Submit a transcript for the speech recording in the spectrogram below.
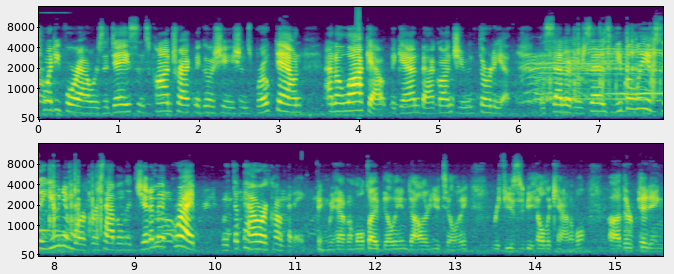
24 hours a day since contract negotiations broke down and a lockout began back on June 30th. The senator says he believes the union workers have a legitimate gripe with the power company. We have a multi-billion dollar utility, refuses to be held accountable. Uh, they're pitting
